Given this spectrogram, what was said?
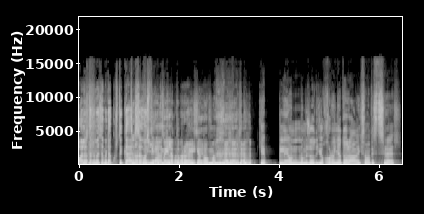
Ο άλλο ήταν μέσα με τα ακουστικά ενώ Σας έχω στείλει ραγωγιάστηκε, email από το πρωί και εργασία. ακόμα. Και πλέον νομίζω δύο χρόνια τώρα έχει σταματήσει τις σειρές.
